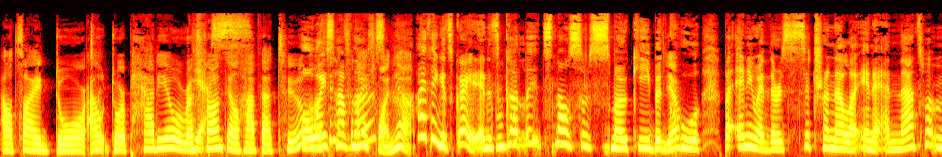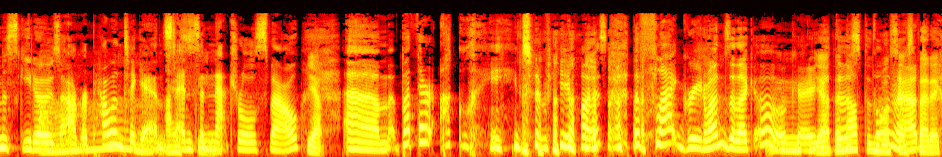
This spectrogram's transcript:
outside door outdoor patio or restaurant, Yes. they'll have that too. Always have it's a nice one, yeah. Mm-hmm. I think it's great, and it's got it smells sort of smoky but Yep. cool. But anyway, there's citronella in it, and that's what mosquitoes are repellent against, Ah, I and it's a natural smell. Yep. Um, but they're ugly to be honest. The flat green ones are like, oh, okay, Mm, yeah, they're not the most out. aesthetic,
